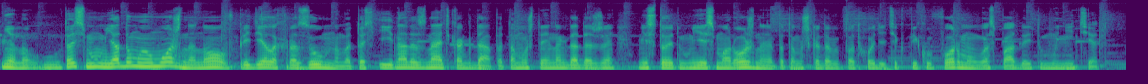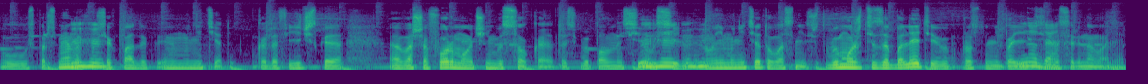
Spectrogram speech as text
Не, ну, то есть, я думаю, можно, но в пределах разумного. То есть, и надо знать, когда. Потому что иногда даже не стоит есть мороженое, потому что когда вы подходите к пику формы, у вас падает иммунитет. У спортсменов у всех падает иммунитет. Когда физическая ваша форма очень высокая, то есть вы полны сил, Мгм, сильны, мгм. но иммунитет у вас нет. Вы можете заболеть, и вы просто не поедете Ну да. на соревнования.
